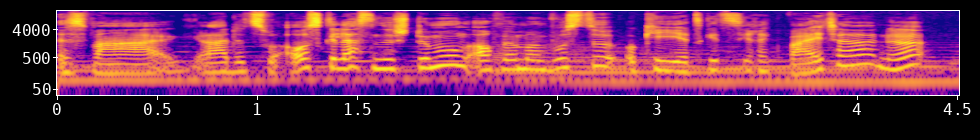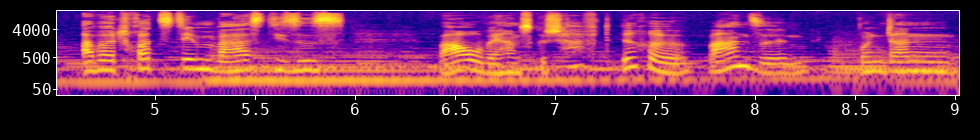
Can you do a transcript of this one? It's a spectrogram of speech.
Es war geradezu ausgelassene Stimmung, auch wenn man wusste, okay, jetzt geht's direkt weiter. Ne? Aber trotzdem war es dieses, wow, wir haben es geschafft, irre, Wahnsinn. Und dann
